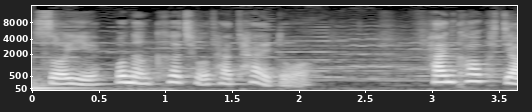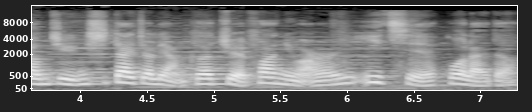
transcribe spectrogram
所以不能苛求她太多。”汉考克将军是带着两个卷发女儿一起过来的，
